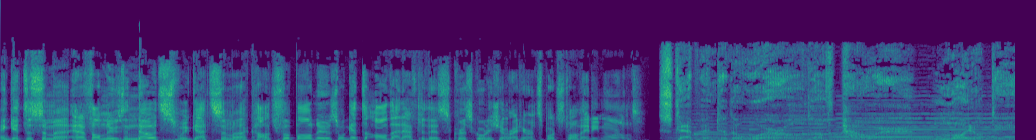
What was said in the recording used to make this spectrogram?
and get to some uh, NFL news and notes. We've got some uh, college football news. We'll get to all that after this. Chris Gordy Show right here on Sports 1280 New Orleans. Step into the world of power, loyalty,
